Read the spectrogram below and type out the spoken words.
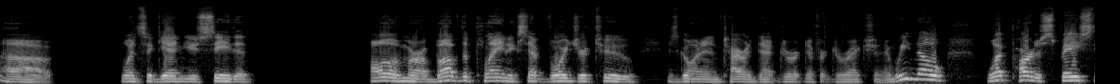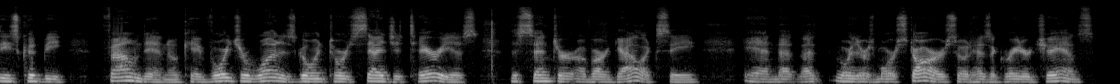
uh, once again, you see that all of them are above the plane except Voyager 2 is going in an entirely different direction. And we know what part of space these could be found in. Okay, Voyager 1 is going towards Sagittarius, the center of our galaxy, and that, that where there's more stars, so it has a greater chance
